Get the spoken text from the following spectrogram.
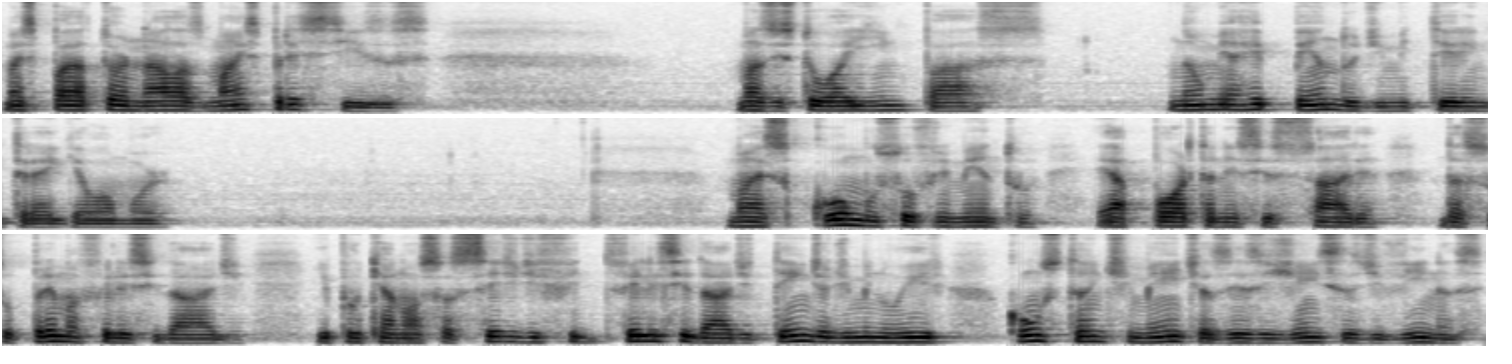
mas para torná-las mais precisas. Mas estou aí em paz. Não me arrependo de me ter entregue ao amor. Mas como o sofrimento é a porta necessária da suprema felicidade e porque a nossa sede de felicidade tende a diminuir constantemente as exigências divinas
